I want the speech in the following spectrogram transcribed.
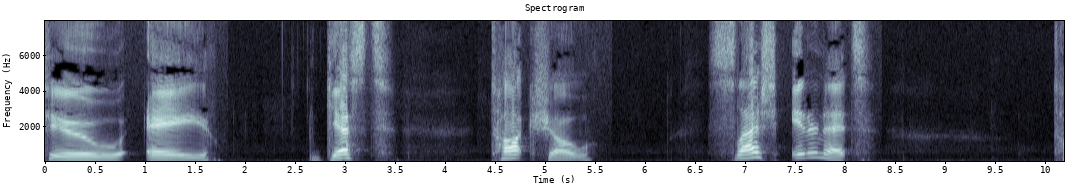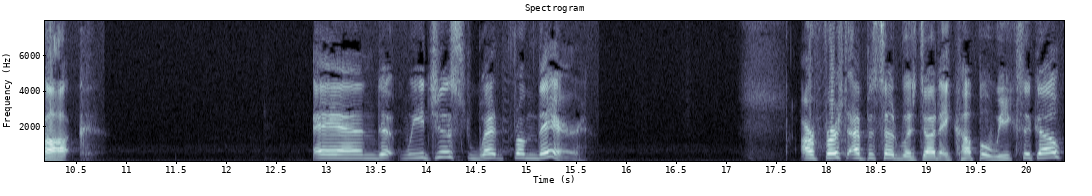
to a guest talk show slash internet talk and we just went from there our first episode was done a couple weeks ago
